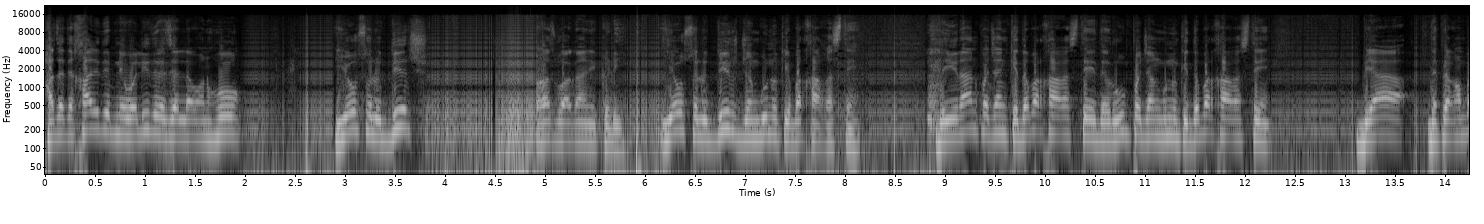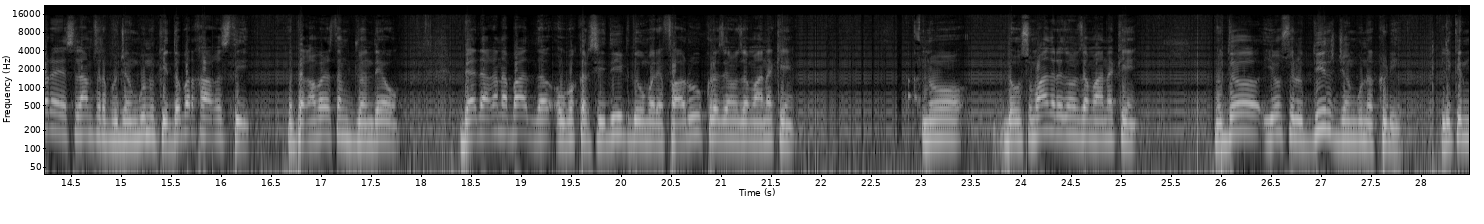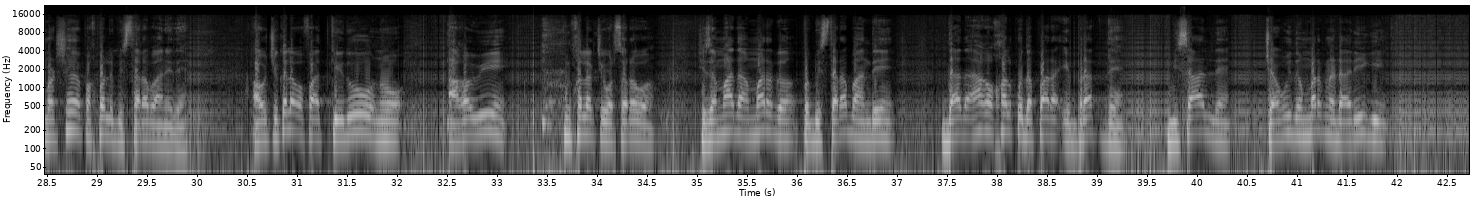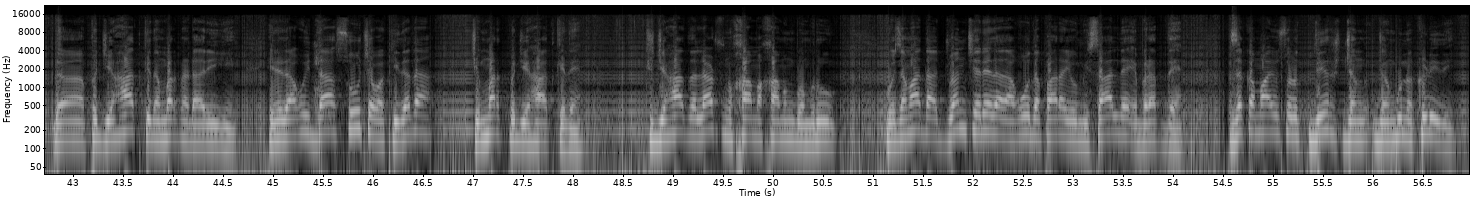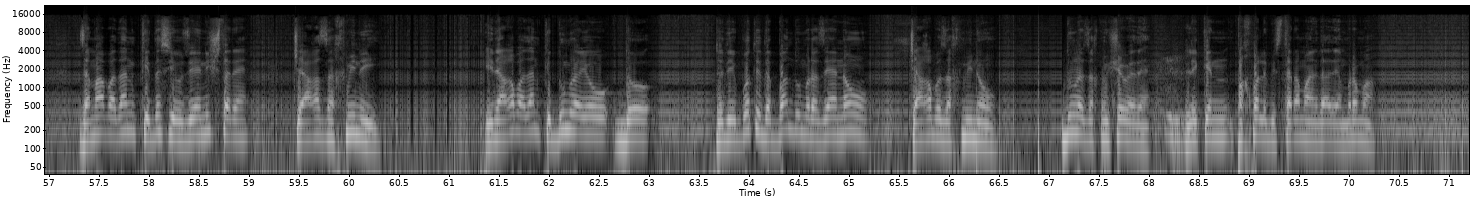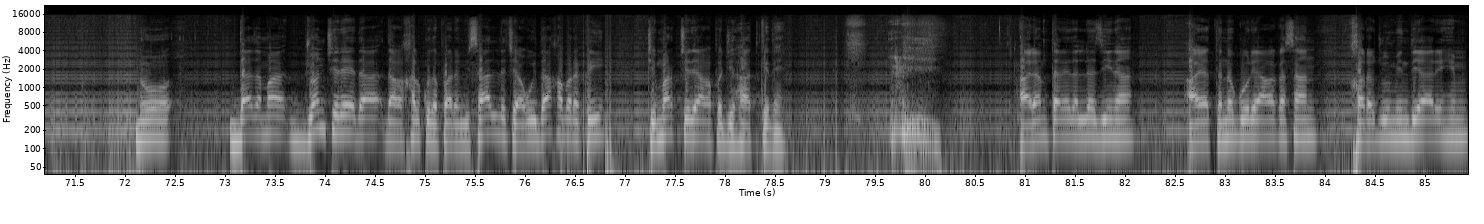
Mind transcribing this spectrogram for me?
حضرت خالد ابن ولید رضی الله عنه یو سل دیرش غزواګانی کړي یو سل دیرش جنگونو کې برخه غسته د ایران په جنگ کې د برخه غسته د روم په جنگونو کې د برخه غسته بیا د پیغمبر اسلام سره په جنگونو کې د برخه غستی د پیغمبر اسلام ژوندې بیا دغه نه بعد د ابوبکر صدیق د عمر فاروق رضی الله زمانه کې نو د عثمان رضی الله زمانه کې نو د یو سل دیر جنگونه کړي لیکن مرشه په خپل بستر باندې ده او چې کله وفات کیدو نو هغه وی خلک چې ورسره و چې زما د مرګ په بستر باندې دا د هغه خلکو د لپاره عبرت ده مثال ده چې هغه د مرګ نه ډاریږي د په جهاد کې د مرګ نه ډاریږي یعنی دا غوي دا سوچ او عقیده ده چې مرګ په جهاد کې ده چې جهاد ته لاړ شو نو خامخا موږ به مرو و زما دا ژوند چې دی د هغو دپاره یو مثال دی عبرت دی ځکه ما یو سل دېرش جنګ جنګونه کړي دي زما بدن کې داسې یو ځای نشته دی چې هغه زخمی نه وي یعنې هغه بدن کې دومره یو د د دې ګوتې د بند عمره ځای نه و چې هغه به زخمی نه و دومره زخمی شوی دی لیکن په خپل بستره باندې دا د امرمه نو دا زما ژوند چې دی دا د خلکو لپاره مثال دی چې هغه دا خبره کوي چې مرګ چې هغه په جهاد کې دی علم تر الذين آیت نه ګوري هغه کسان خرجو من دیارهم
